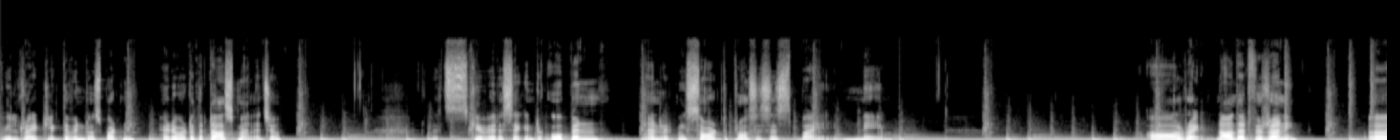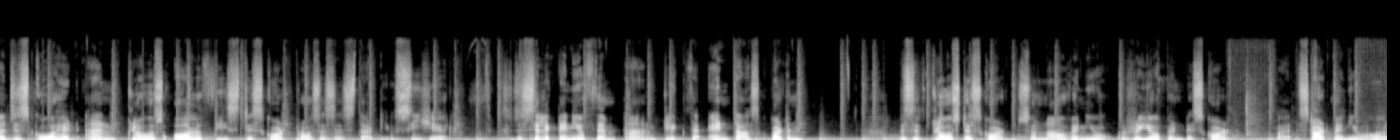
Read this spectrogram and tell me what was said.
we'll right click the Windows button, head over to the Task Manager. Let's give it a second to open and let me sort the processes by name. Alright, now that we're running, uh, just go ahead and close all of these Discord processes that you see here. So just select any of them and click the End Task button this is closed Discord. So now when you reopen Discord via the start menu or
